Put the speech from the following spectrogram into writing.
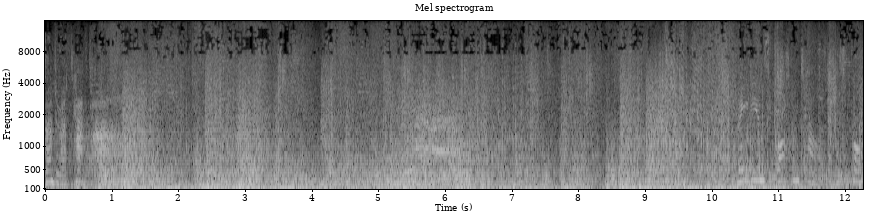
Is under attack. Radiant's bottom tower has fallen.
